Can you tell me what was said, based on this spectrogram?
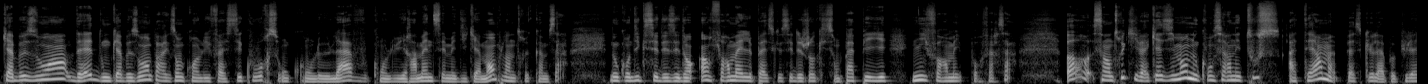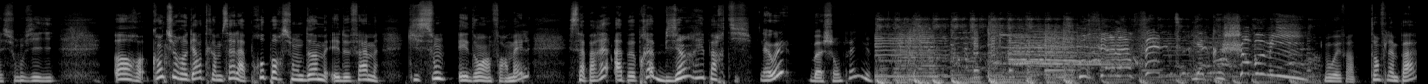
qui a besoin d'aide, donc qui a besoin par exemple qu'on lui fasse ses courses, ou qu'on le lave, ou qu'on lui ramène ses médicaments, plein de trucs comme ça. Donc on dit que c'est des aidants informels parce que c'est des gens qui sont pas payés ni formés pour faire ça. Or, c'est un truc qui va quasiment nous concerner tous à terme parce que la population vieillit. Or, quand tu regardes comme ça la proportion d'hommes et de femmes qui sont aidants informels, ça paraît à peu près bien réparti. Ah ouais? Bah champagne. Que Chambomy. Ouais, enfin, t'enflamme pas.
